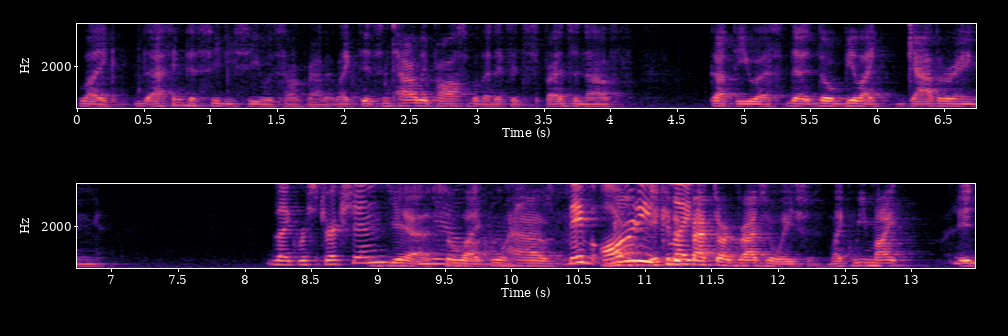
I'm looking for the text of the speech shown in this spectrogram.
like I think the CDC was talking about it. Like it's entirely possible that if it spreads enough throughout the U.S., there, there'll be like gathering. Like restrictions Yeah, so like we'll have. They've we- already, It could like- affect our graduation. Like we might. It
